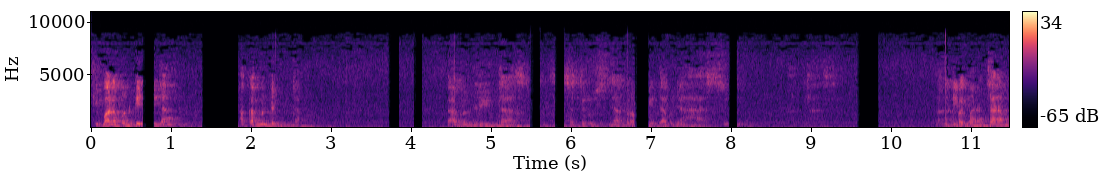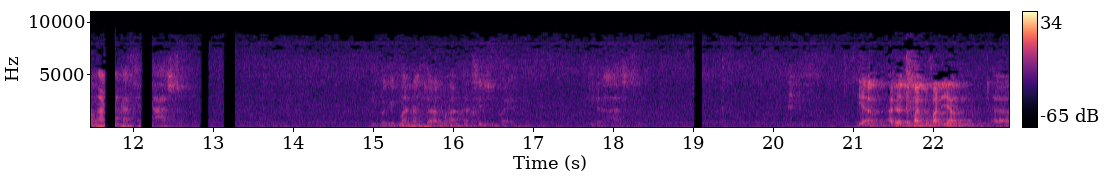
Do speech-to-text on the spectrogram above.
Di mana pun kita akan menderita. Akan menderita seterusnya kalau kita punya hasut. Nah bagaimana cara mengatasi hasut? Bagaimana cara mengatasi supaya tidak hasut? Ya ada teman-teman yang uh,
